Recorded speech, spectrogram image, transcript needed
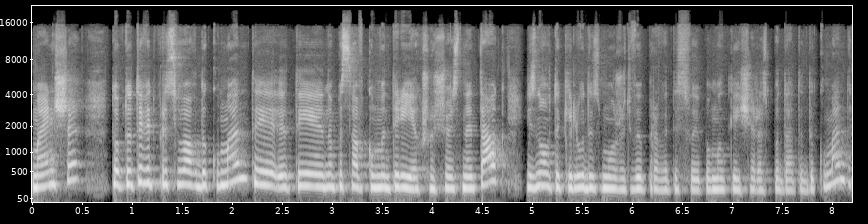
Менше, тобто ти відпрацював документи, ти написав коментарі, якщо щось не так, і знов таки люди зможуть виправити свої помилки і ще раз подати документи.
